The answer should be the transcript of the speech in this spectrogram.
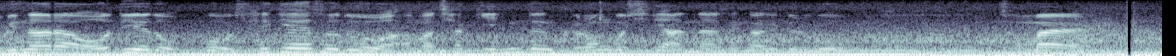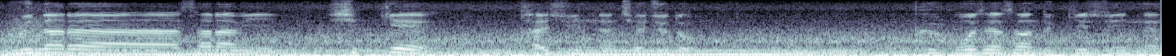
우리나라 어디에도 없고 세계에서도 아마 찾기 힘든 그런 곳이지 않나 생각이 들고 정말 우리나라 사람이 쉽게 갈 수 있는 제주도 그곳에서 느낄 수 있는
